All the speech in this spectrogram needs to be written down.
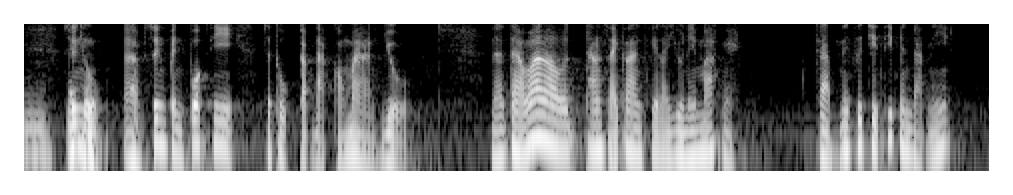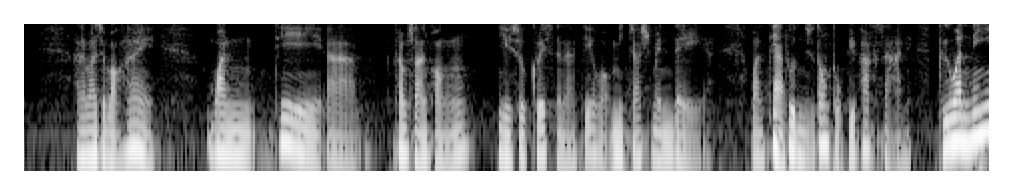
อืมซึ่งไม่ถูกอ่าซึ่งเป็นพวกที่จะถูกกับดักของมารอยู่นะแต่ว่าเราทางสายกลางคืออะไรอยู่ในมรรคไงครับนี่คือจิตที่เป็นแบบนี้อาตมาจะบอกให้วันที่อ่าคำสอนของเยซูคริสต์นะที่เขาบอกมี judgment day อะ วันที่ครับทุนจะต้องถูกพิพากษาเนี่ยคือวันนี้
